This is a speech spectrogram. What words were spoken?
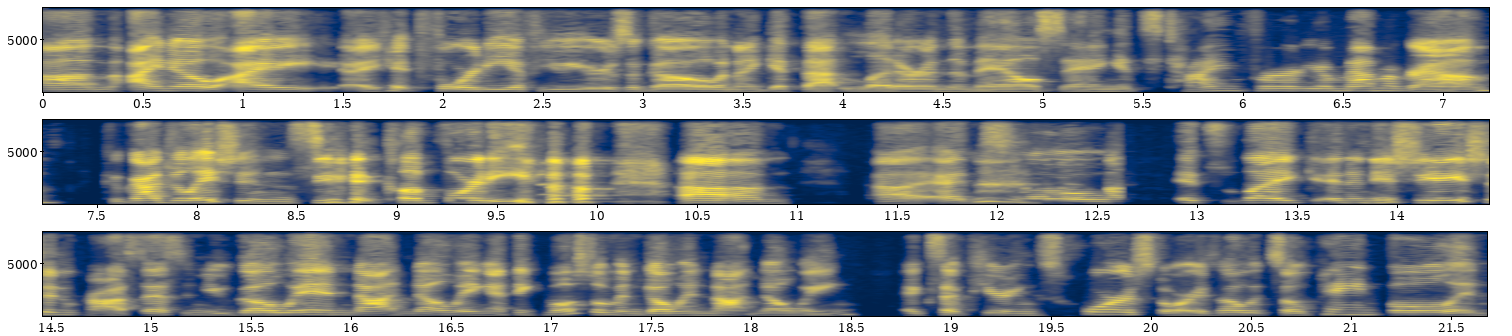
um, I know I, I hit 40 a few years ago and I get that letter in the mail saying it's time for your mammogram congratulations, you hit Club 40. um, uh, and so it's like an initiation process, and you go in not knowing. I think most women go in not knowing, except hearing horror stories. Oh, it's so painful, and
